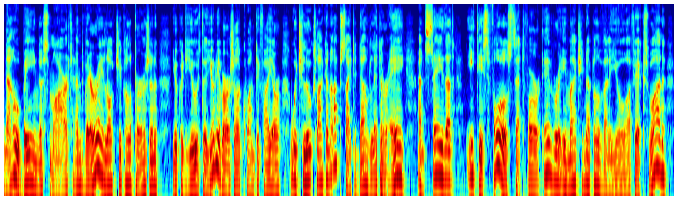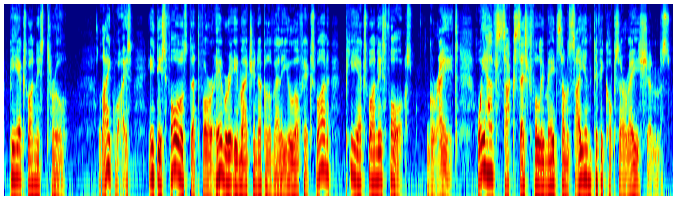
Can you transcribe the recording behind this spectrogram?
Now, being a smart and very logical person, you could use the universal quantifier, which looks like an upside down letter A, and say that it is false that for every imaginable value of x1, px1 is true. Likewise, it is false that for every imaginable value of x1, px1 is false. Great! We have successfully made some scientific observations.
